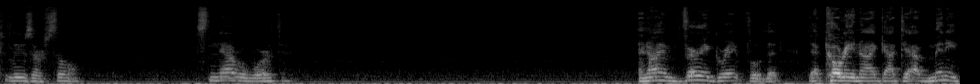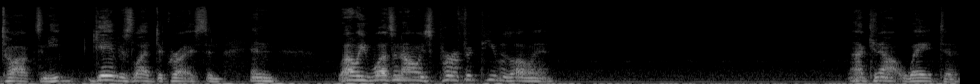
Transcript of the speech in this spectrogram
to lose our soul. It's never worth it. And I am very grateful that, that Cody and I got to have many talks and he gave his life to Christ. And, and while he wasn't always perfect, he was all in. I cannot wait to,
